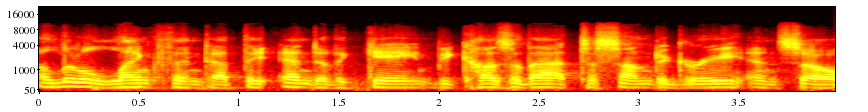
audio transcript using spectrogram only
a little lengthened at the end of the game because of that to some degree, and so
